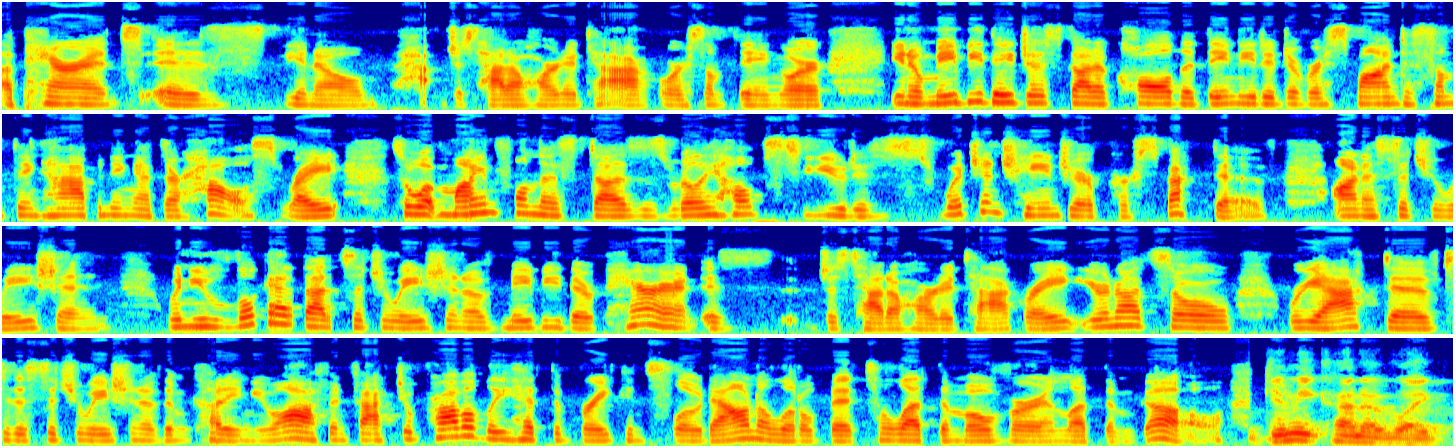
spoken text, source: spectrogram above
a parent is you know ha- just had a heart attack or something or you know maybe they just got a call that they needed to respond to something happening at their house right? So what mindfulness does is really helps you to switch and change your perspective on a situation. When you look at that situation of maybe their parent is just had a heart attack right? You're not so reactive to the situation of them cutting you off. In fact you'll probably hit the brake and slow down a little bit to let them over and let them go. Give me kind of like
